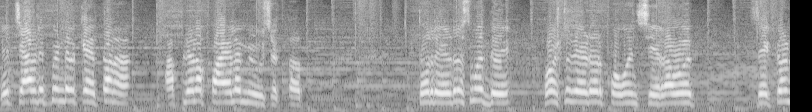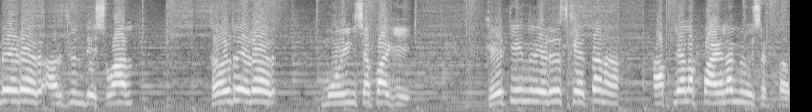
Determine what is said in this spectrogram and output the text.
हे चार डिफेंडर खेळताना आपल्याला पाहायला मिळू शकतात. तर रेडर्समध्ये first raider Pawan Sehrawat second raider Arjun Deshwal third raider Moein Shafaghi. हे तीन रेडर्स खेळताना आपल्याला पाहायला मिळू शकतात.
